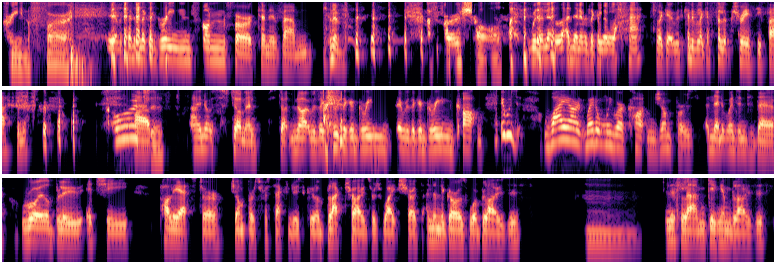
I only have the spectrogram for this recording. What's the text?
green fur, Yeah, it was kind of like a green fun fur kind of um kind of a fur shawl. with a little, and then it was like a little hat, like it was kind of like a Philip Treacy fastening. Gorgeous. I know, stunning, stunning. No, it was like it was like a green, it was like a green cotton. It was why aren't why don't we wear cotton jumpers? And then it went into the royal blue itchy polyester jumpers for secondary school, black trousers, white shirts, and then the girls wore blouses, Mm. little um gingham blouses.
